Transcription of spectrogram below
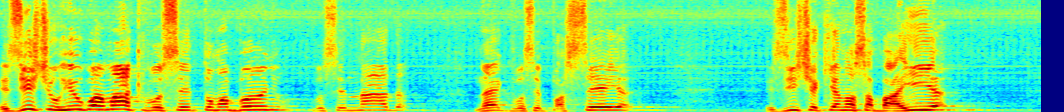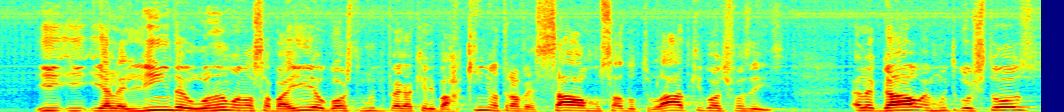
Existe o rio Guamá, que você toma banho, você nada, né, que você passeia. Existe aqui a nossa Bahia, e, e, e, ela é linda, eu amo a nossa Bahia, eu gosto muito de pegar aquele barquinho, atravessar, almoçar do outro lado. Quem gosta de fazer isso? É legal, é muito gostoso.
